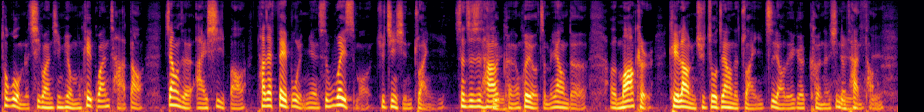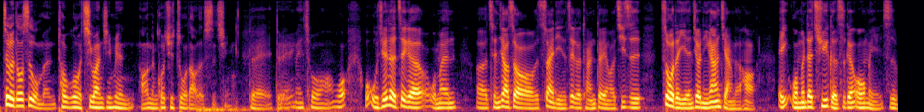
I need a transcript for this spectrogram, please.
透过我们的器官晶片，我们可以观察到这样的癌细胞，它在肺部里面是为什么去进行转移，甚至是它可能会有怎么样的呃 marker，可以让你去做这样的转移治疗的一个可能性的探讨。这个都是我们透过器官晶片，然后能够去做到的事情。对对，没错。我我我觉得这个我们呃陈教授率领的这个团队哦，其实做的研究，你刚刚讲的哈，诶，我们的区隔是跟欧美是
